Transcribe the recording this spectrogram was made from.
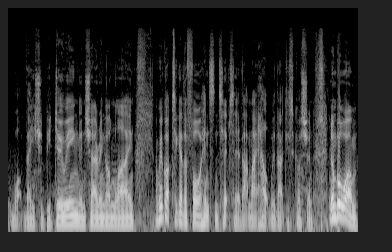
what they should be doing and sharing online. And we've got together four hints and tips here that might help with that discussion. Number one,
